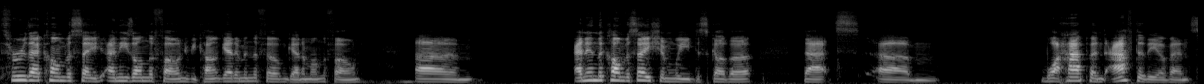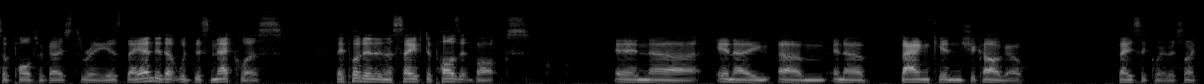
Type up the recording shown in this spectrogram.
through their conversation, and he's on the phone. If you can't get him in the film, get him on the phone. Um, and in the conversation, we discover that um, what happened after the events of Poltergeist 3 is they ended up with this necklace. They put it in a safe deposit box in uh, in a um, in a bank in Chicago. Basically, it's like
